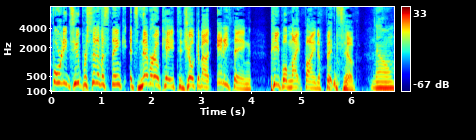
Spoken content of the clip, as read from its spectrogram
42% of us think it's never okay to joke about anything people might find offensive. No,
